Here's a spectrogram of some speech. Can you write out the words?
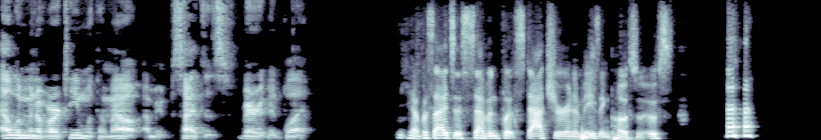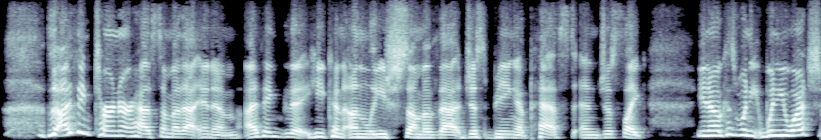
element of our team with him out. I mean, besides his very good play. yeah, besides his seven foot stature and amazing post moves. So I think Turner has some of that in him. I think that he can unleash some of that just being a pest and just like you know because when you when you watch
